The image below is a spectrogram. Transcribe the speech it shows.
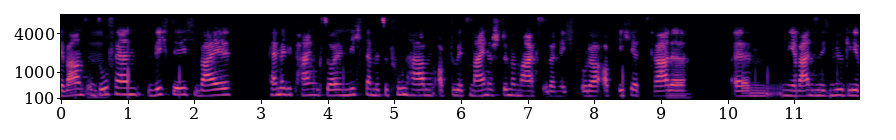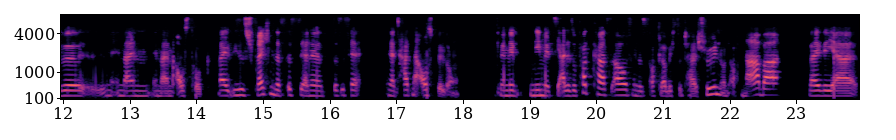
Der war uns mhm. insofern wichtig, weil Family Punk soll nicht damit zu tun haben, ob du jetzt meine Stimme magst oder nicht. Oder ob ich jetzt gerade ähm, mir wahnsinnig Mühe gebe in, in, meinem, in meinem Ausdruck. Weil dieses Sprechen, das ist ja eine, das ist ja in der Tat eine Ausbildung. Ich meine, wir nehmen jetzt hier alle so Podcasts auf und das ist auch, glaube ich, total schön und auch nahbar, weil wir ja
